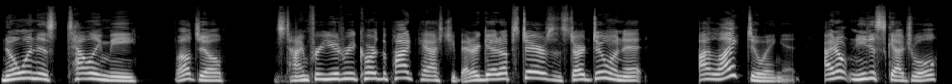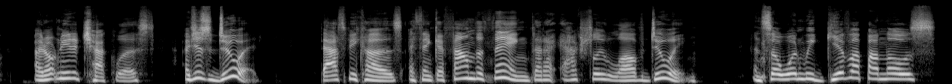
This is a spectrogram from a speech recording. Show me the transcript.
No one is telling me, well, Jill, it's time for you to record the podcast. You better get upstairs and start doing it. I like doing it. I don't need a schedule. I don't need a checklist. I just do it. That's because I think I found the thing that I actually love doing. And so when we give up on those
